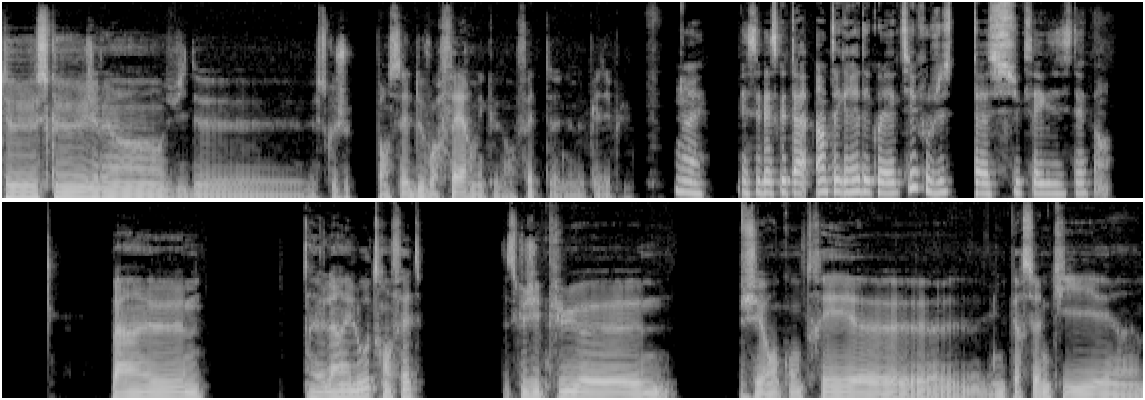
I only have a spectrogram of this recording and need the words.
de ce que j'avais envie de, ce que je pensais devoir faire, mais que en fait ne me plaisait plus. Ouais. Et c'est parce que tu as intégré des collectifs ou juste tu as su que ça existait enfin... Ben, euh, euh, l'un et l'autre, en fait, parce que j'ai pu... Euh, j'ai rencontré euh, une personne qui est un,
